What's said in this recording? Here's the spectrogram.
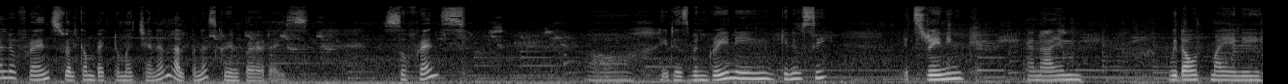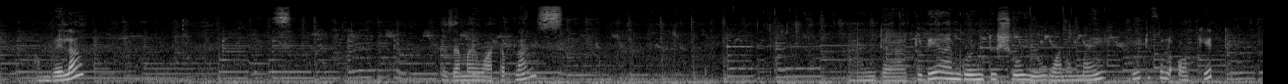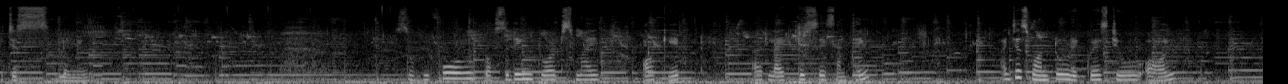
hello friends welcome back to my channel alpana's green paradise. So friends uh, it has been raining. Can you see? It's raining and i am without my any umbrella. These are my water plants. And uh, today i'm going to show you one of my beautiful orchid which is blooming so before proceeding towards my orchid I'd like to say something. I just want to request you all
